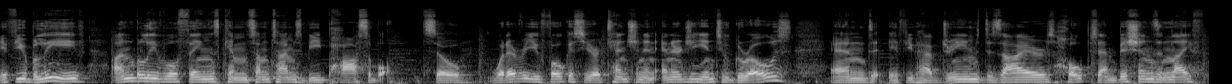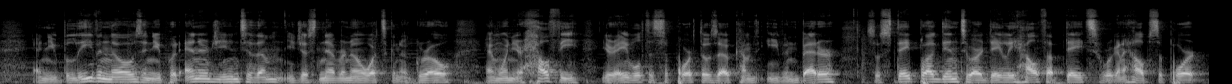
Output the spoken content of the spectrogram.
If you believe, unbelievable things can sometimes be possible. So, whatever you focus your attention and energy into grows. And if you have dreams, desires, hopes, ambitions in life, and you believe in those and you put energy into them, you just never know what's going to grow. And when you're healthy, you're able to support those outcomes even better. So stay plugged into our daily health updates. We're going to help support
